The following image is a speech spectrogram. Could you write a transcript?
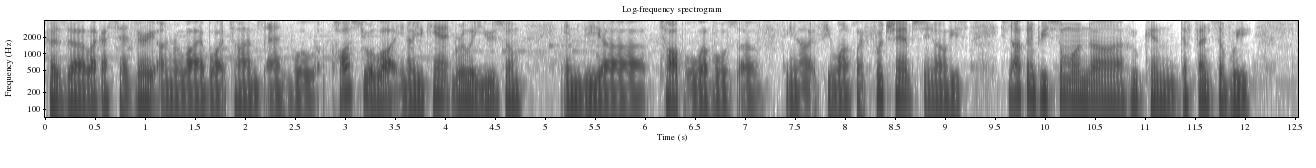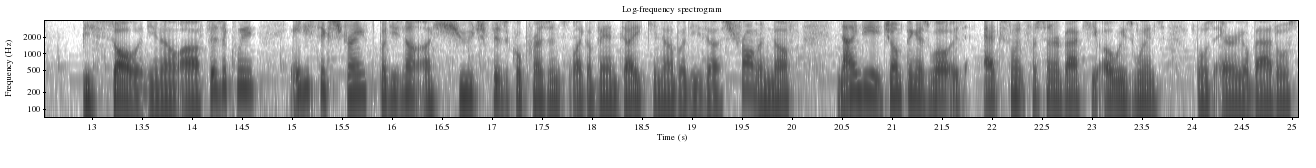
because uh, like I said, very unreliable at times and will cost you a lot. You know, you can't really use them in the uh, top levels of, you know, if you want to play FUT Champs, you know, he's he's not going to be someone uh, who can defensively be solid, you know. Uh, physically, 86 strength, but he's not a huge physical presence like a Van Dijk, you know, but he's uh, strong enough. 98 jumping as well is excellent for center back. He always wins those aerial battles.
